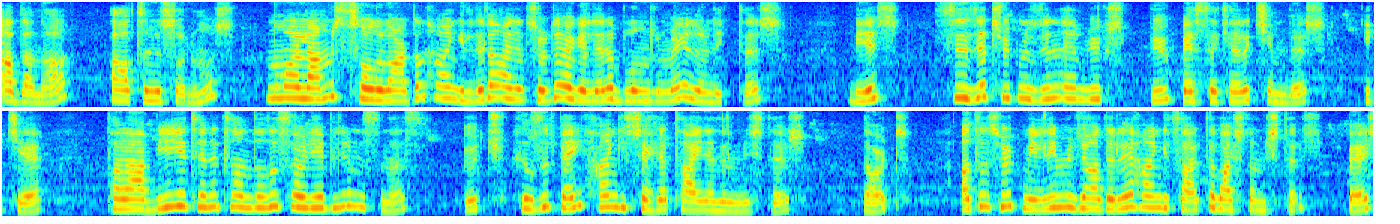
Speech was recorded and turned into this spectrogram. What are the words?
Adana. Altıncı sorumuz. Numaralanmış sorulardan hangileri aynı türde ögelere bulundurmaya yöneliktir? 1. Sizce Türk müziğinin en büyük büyük bestekarı kimdir? 2. Farabi'yi yeteneğini tanıdığınızı söyleyebilir misiniz? 3. Hızır Bey hangi şehre tayin edilmiştir? 4. Atatürk milli mücadeleye hangi tarihte başlamıştır? 5.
